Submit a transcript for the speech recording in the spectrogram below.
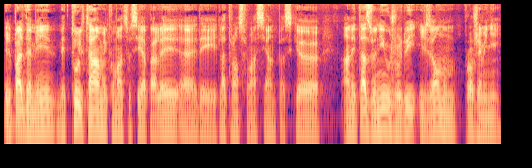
ils parlent de mines, mais tout le temps, ils commencent aussi à parler euh, de la transformation parce que en États-Unis aujourd'hui, ils ont un projet minier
